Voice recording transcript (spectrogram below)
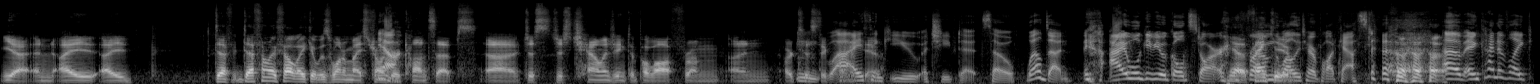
yeah, and I I def- definitely felt like it was one of my stronger Yeah. concepts. Uh, just just challenging to pull off from an artistic. Well, point I think you achieved it. So well done. I will give you a gold star Yeah, from the. Wildly Tarot podcast. um, and kind of like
